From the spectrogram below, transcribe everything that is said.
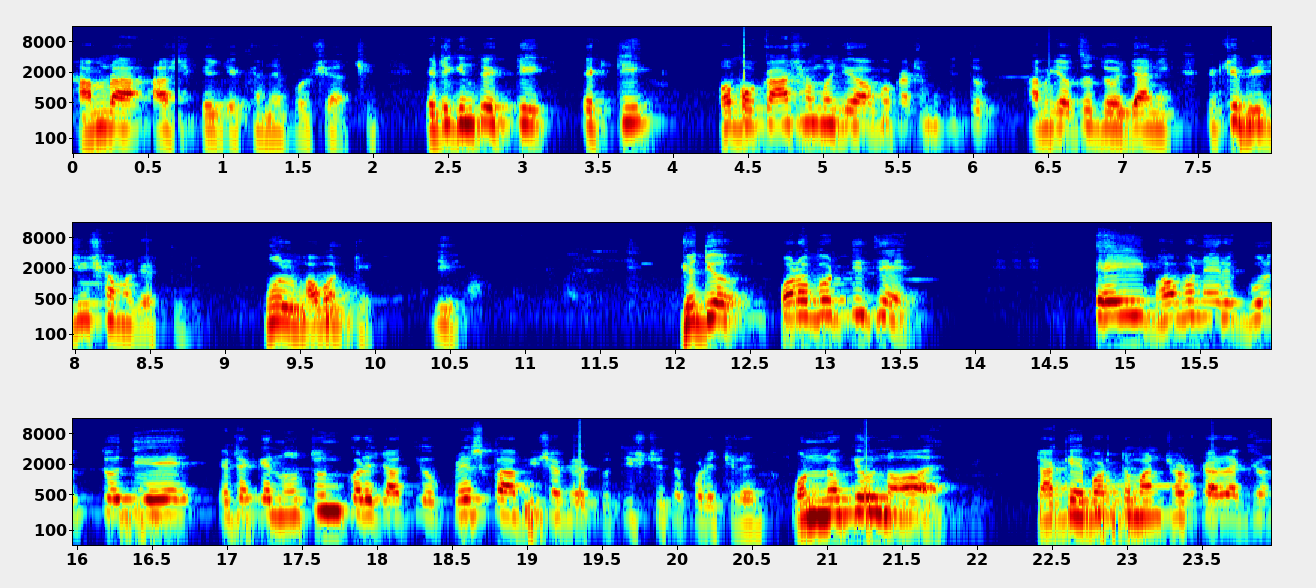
আমরা আজকে যেখানে বসে আছি, এটি কিন্তু একটি একটি অবকাঠামো যে অবকাঠামো কিন্তু আমি যতদূর জানি একটি ব্রিটিশ আমলের তৈরি মূল ভবনটি। জি। যদিও পরবর্তীতে এই ভবনের গুরুত্ব দিয়ে এটাকে নতুন করে জাতীয় প্রেস ক্লাব হিসেবে প্রতিষ্ঠিত করেছিলেন অন্য কেউ নয় যাকে বর্তমান সরকার একজন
